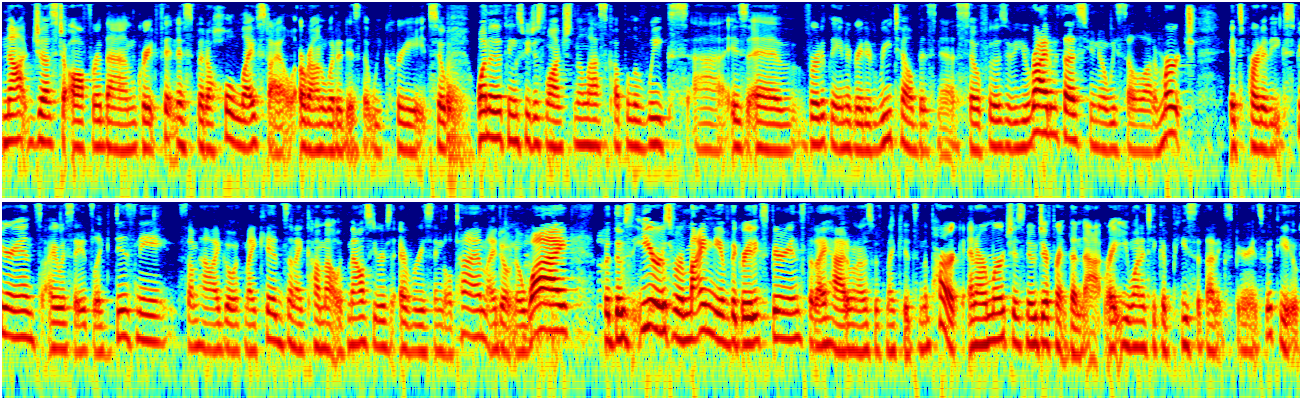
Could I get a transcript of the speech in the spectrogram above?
not just to offer them great fitness, but a whole lifestyle around what it is that we create. So, one of the things we just launched in the last couple of weeks uh, is a vertically integrated retail business. So, for those of you who ride with us, you know we sell a lot of merch. It's part of the experience. I always say it's like Disney. Somehow I go with my kids and I come out with mouse ears every single time. I don't know why, but those ears remind me of the great experience that I had when I was with my kids in the park. And our merch is no different than that, right? You want to take a piece of that experience with you.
